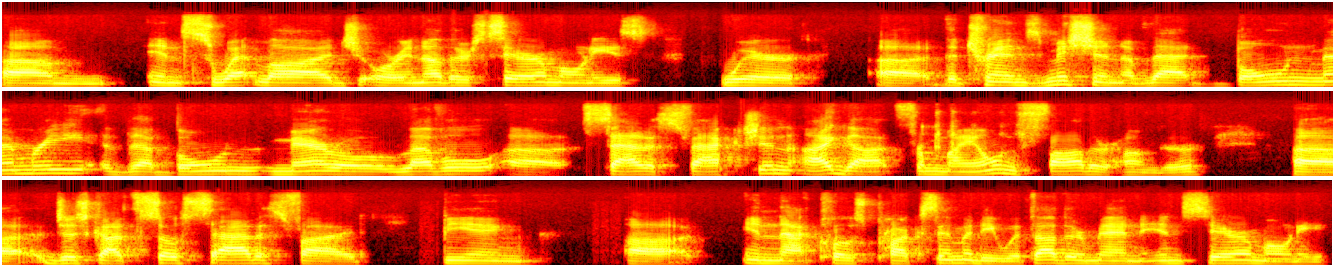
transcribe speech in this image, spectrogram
um, in sweat lodge or in other ceremonies where uh, the transmission of that bone memory, the bone marrow level uh, satisfaction I got from my own father hunger, uh, just got so satisfied being uh, in that close proximity with other men in ceremony.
